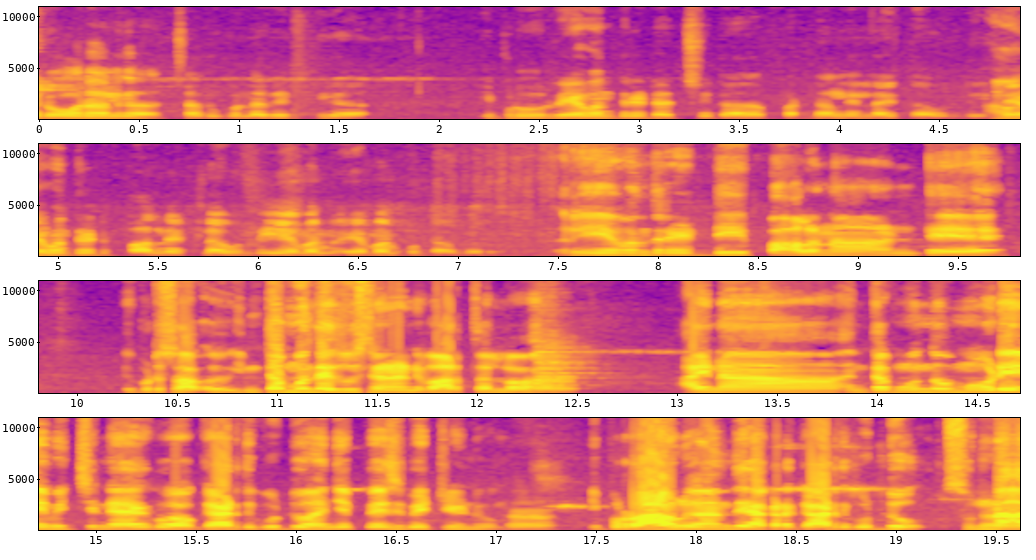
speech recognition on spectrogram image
మీరు ఓవరాల్గా చదువుకున్న వ్యక్తిగా ఇప్పుడు రేవంత్ రెడ్డి వచ్చి దాదాపు పద్నాలుగు నెలలు అవుతా ఉంది. రేవంత్ రెడ్డి పాలన ఎట్లా ఉంది? ఏమన్ ఏమనుకుంటా ఉన్నారు? రేవంత్ రెడ్డి పాలన అంటే ఇప్పుడు స- ఇంతకుముందే చూసినానండి వార్తల్లో. ఆయన ఇంతకుముందు మోడీ ఏమి ఇచ్చిండే గాడిద గుడ్డు అని చెప్పేసి పెట్టిండు. ఇప్పుడు రాహుల్ గాంధీ అక్కడ గాడిద గుడ్డు సున్నా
